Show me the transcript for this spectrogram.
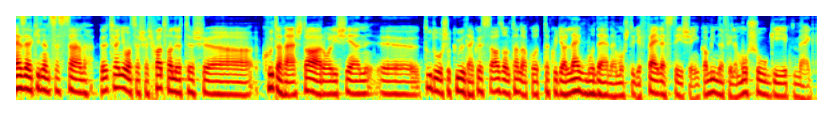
1958-as vagy 65-ös kutatást arról is ilyen tudósok ültek össze, azon tanakodtak, hogy a legmodernebb most ugye fejlesztéseink, a mindenféle mosógép, meg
